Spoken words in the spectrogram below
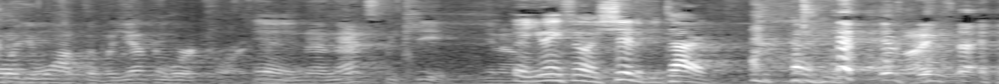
it all you want, though, but you have to work for it, Yeah. and, and that's the key. You know, Yeah, you ain't feeling shit if you're tired. right?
